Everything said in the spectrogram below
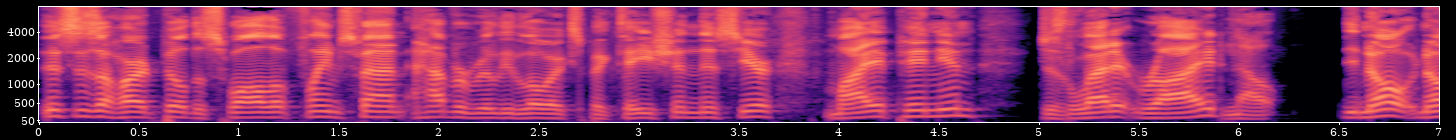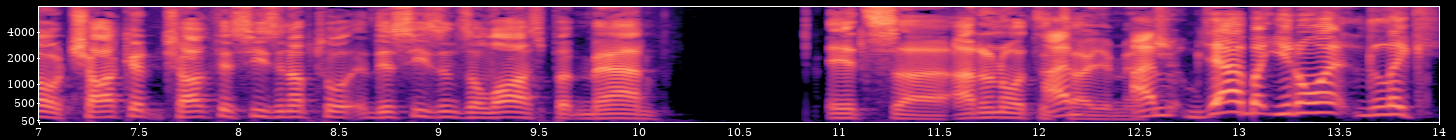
this is a hard pill to swallow. Flames fan have a really low expectation this year. My opinion, just let it ride. No. No, no, chalk it, chalk this season up to this season's a loss. But man, it's uh, I don't know what to I'm, tell you, Mitch. I'm, yeah, but you know what? Like,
